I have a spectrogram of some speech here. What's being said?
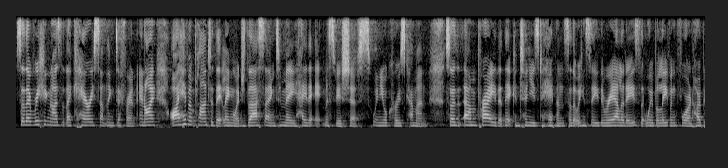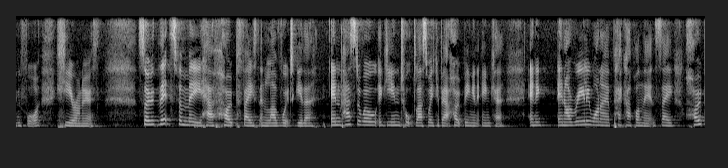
So they recognize that they carry something different. And I, I haven't planted that language. They're saying to me, hey, the atmosphere shifts when your crews come in. So um, pray that that continues to happen so that we can see the realities that we're believing for and hoping for here on earth. So that's for me how hope, faith, and love work together. And Pastor Will again talked last week about hope being an anchor. And, and I really want to pick up on that and say hope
